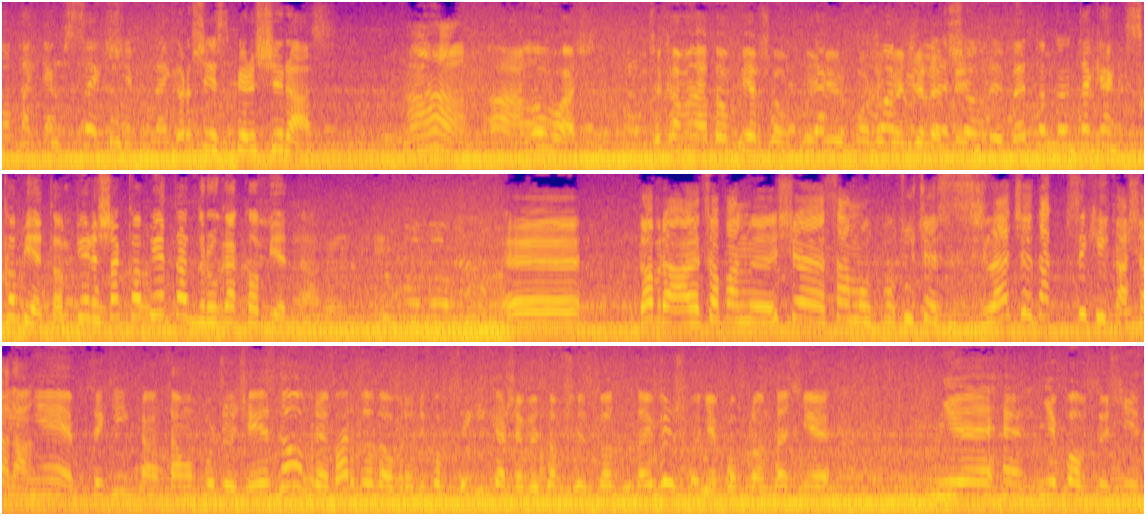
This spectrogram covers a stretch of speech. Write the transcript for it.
No tak jak w seksie, najgorszy jest pierwszy raz. A, A, no właśnie. Czekamy na tą pierwszą, później już może będzie lepiej. pierwszą rybę, to, to tak jak z kobietą. Pierwsza kobieta, druga kobieta. e, dobra, ale co pan się samopoczucie źle, czy tak psychika siada? Nie, nie, psychika, samopoczucie jest dobre, bardzo dobre, tylko psychika, żeby to wszystko tutaj wyszło, nie poplątać, nie, nie, nie popsuć nic.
